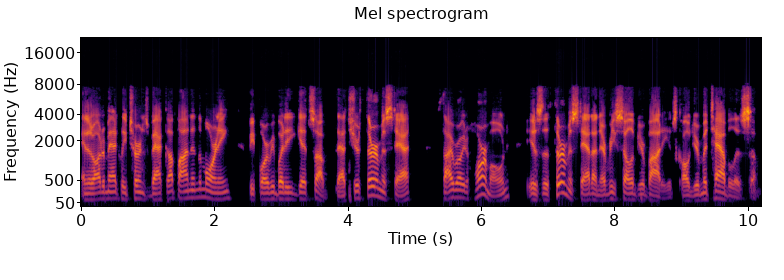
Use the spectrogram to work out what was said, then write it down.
and it automatically turns back up on in the morning before everybody gets up. That's your thermostat. Thyroid hormone is the thermostat on every cell of your body. It's called your metabolism.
